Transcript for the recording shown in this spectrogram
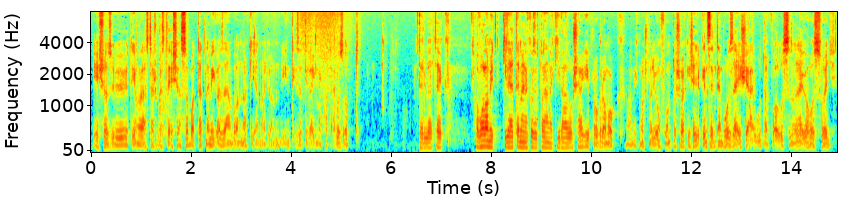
és az ő témaválasztásuk az teljesen szabad, tehát nem igazán vannak ilyen nagyon intézetileg meghatározott területek. Ha valamit ki lehet emelni, azok talán a kiválósági programok, amik most nagyon fontosak, és egyébként szerintem hozzá is járultak valószínűleg ahhoz, hogy,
